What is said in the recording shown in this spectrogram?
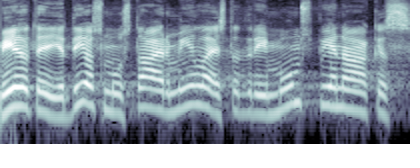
Mīļotie, ja Dievs mūs tā ir mīlējis, tad arī mums pienākas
